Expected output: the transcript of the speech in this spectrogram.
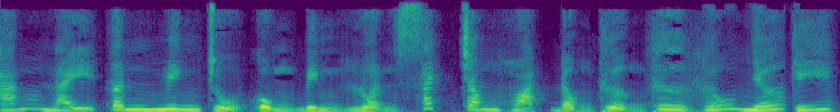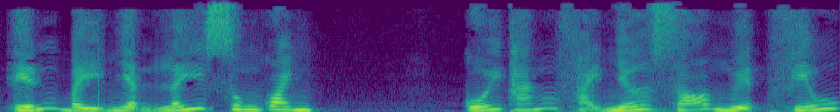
Tháng này tân minh chủ cùng bình luận sách trong hoạt động thưởng thư hữu nhớ ký tiến bày nhận lấy xung quanh. Cuối tháng phải nhớ rõ nguyệt phiếu.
